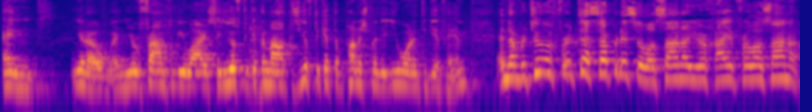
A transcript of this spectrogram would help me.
and you know, and you're found to be liars, so you have to get the malchus, you have to get the punishment that you wanted to give him. And number two, for a separate issue, losana, you're chayiv for losana.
